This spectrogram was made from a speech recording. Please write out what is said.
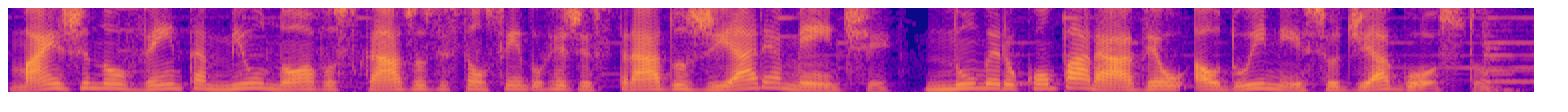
Mais de 90 mil novos casos estão sendo registrados diariamente. Número número comparável ao do início de agosto.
